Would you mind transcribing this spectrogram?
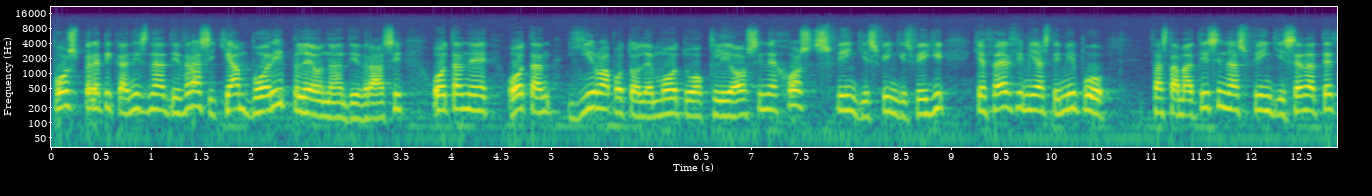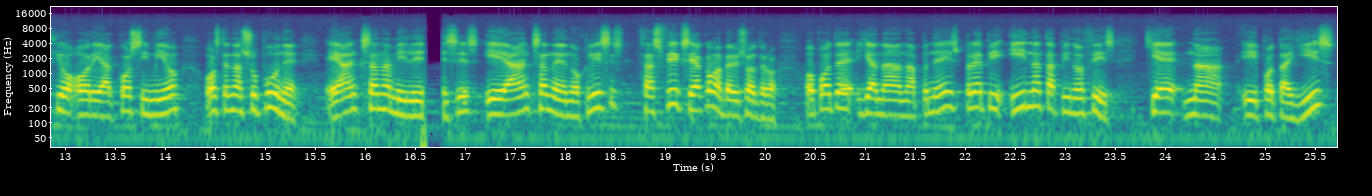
πώς πρέπει κανείς να αντιδράσει και αν μπορεί πλέον να αντιδράσει όταν, ε, όταν γύρω από το λαιμό του ο κλειός συνεχώς σφίγγει, σφίγγει, σφίγγει και θα έρθει μια στιγμή που θα σταματήσει να σφίγγει σε ένα τέτοιο οριακό σημείο ώστε να σου πούνε εάν ξαναμιλήσεις ή εάν ξαναενοχλήσεις θα σφίξει ακόμα περισσότερο. Οπότε για να αναπνέεις πρέπει ή να ταπεινωθείς και να υποταγείς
